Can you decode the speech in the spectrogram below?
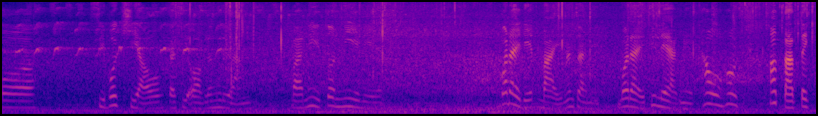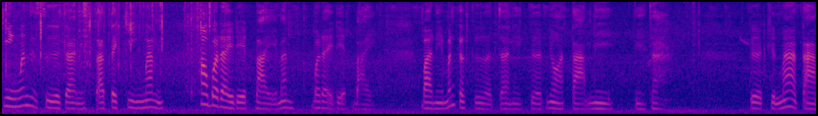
บ่สีบ่เขียวก็สีออกเหลืองๆบานนี้ต้นนี้นี่บ่ได้เด็ดใบมันจ้ะนี่บ่ได้ที่แรกนี่เข้าเฮาเฮาตัดแต่กิ่งมันซื่อจ้ะนี่ตัดแต่กิ่งมันเฮาบ่ได้เด็ดใบมันบ่ได้เด็ดใบบานนี้มันก็เกิดจ้ะนี่เกิดยอดตามนี่นี่จ้ะเกิดขึ้นมาตาม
